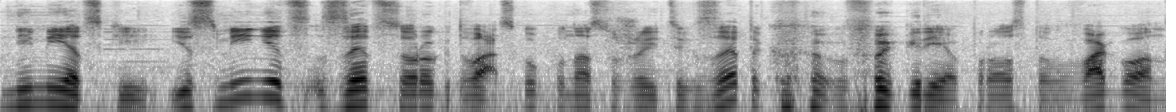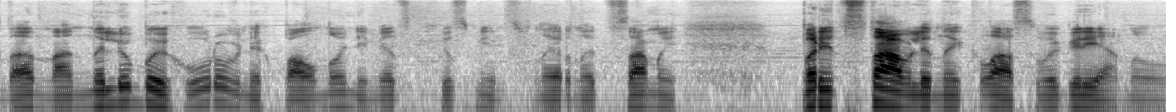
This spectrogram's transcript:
немецкий эсминец Z-42. Сколько у нас уже этих Z в игре? Просто в вагон, да? На, на любых уровнях полно немецких эсминцев. Наверное, это самый представленный класс в игре, ну,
